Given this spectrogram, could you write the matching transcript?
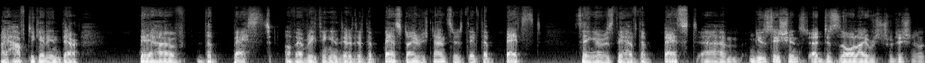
I have to get in there they have the best of everything in there. They're the best Irish dancers. They have the best singers. They have the best um, musicians. Uh, this is all Irish traditional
